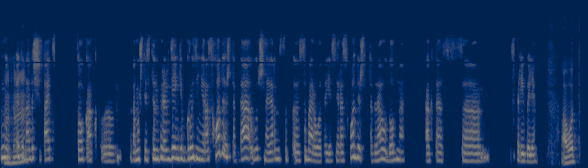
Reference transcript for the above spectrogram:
Ну, uh-huh. Это надо считать то, как... Э, потому что если ты, например, деньги в Грузии не расходуешь, тогда лучше, наверное, с, с оборота. Если расходуешь, тогда удобно как-то с с прибыли. А вот...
